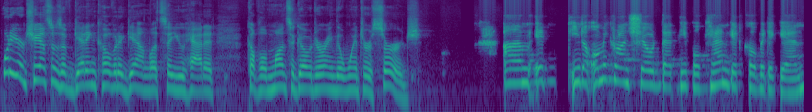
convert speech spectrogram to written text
What are your chances of getting COVID again? Let's say you had it a couple of months ago during the winter surge. Um, it, you know, Omicron showed that people can get COVID again.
